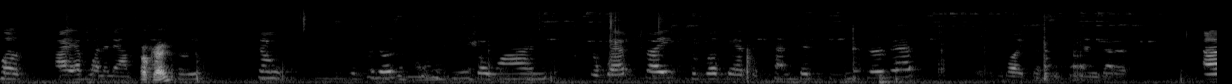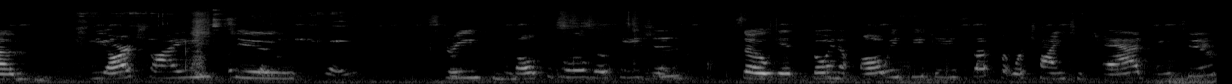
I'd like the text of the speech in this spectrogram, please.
well, I have one announcement. Okay. Actually. So, for those of you who do go on the website to look at the ten fifteen service, go like this, you can hear me better. Um, we are trying to stream to multiple locations. So it's going to always be Facebook, but we're trying to add YouTube.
